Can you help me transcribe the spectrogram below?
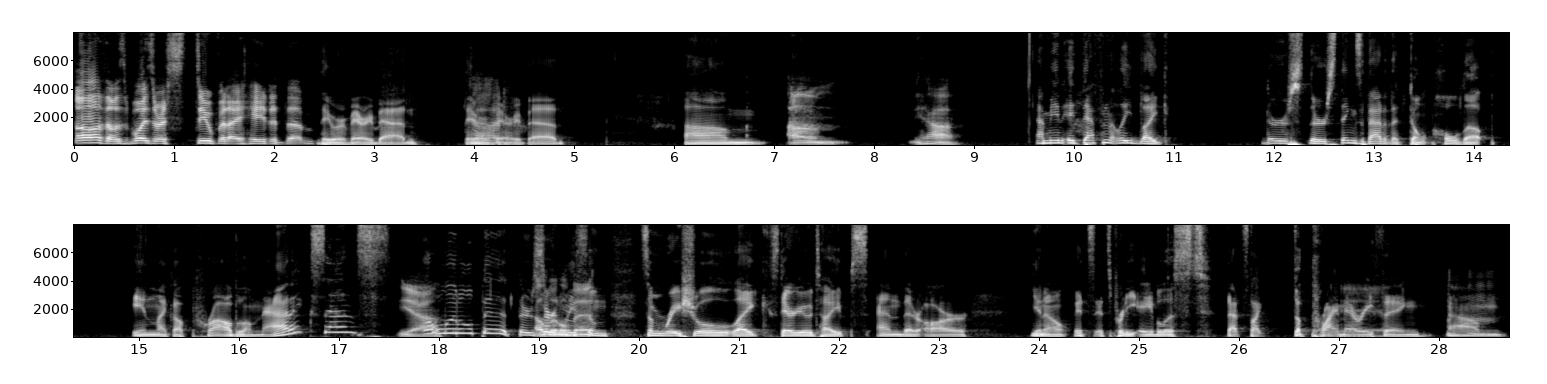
Oh, those boys were stupid. I hated them. They were very bad. They were very bad. Um, um yeah I mean, it definitely like there's there's things about it that don't hold up in like a problematic sense. Yeah. a little bit. There's A certainly bit. some some racial like stereotypes, and there are, you know, it's it's pretty ableist. That's like the primary thing um,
